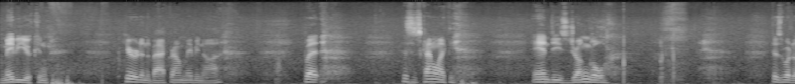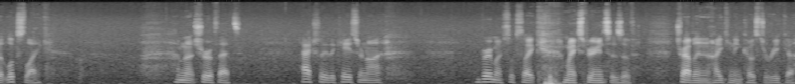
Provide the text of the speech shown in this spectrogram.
Maybe you can hear it in the background, maybe not. But this is kind of like the Andes jungle, is what it looks like. I'm not sure if that's actually the case or not. Very much looks like my experiences of traveling and hiking in Costa Rica.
